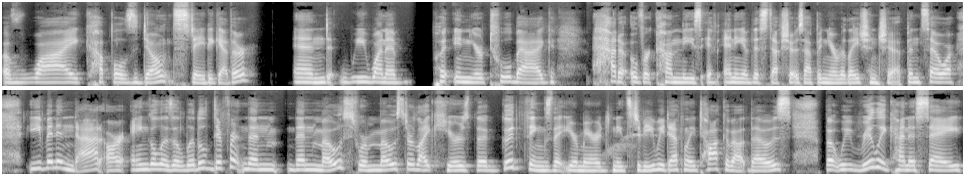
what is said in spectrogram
of why couples don't stay together and we want to put in your tool bag how to overcome these if any of this stuff shows up in your relationship. And so our, even in that, our angle is a little different than than most, where most are like, here's the good things that your marriage needs to be. We definitely talk about those, but we really kind of say,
